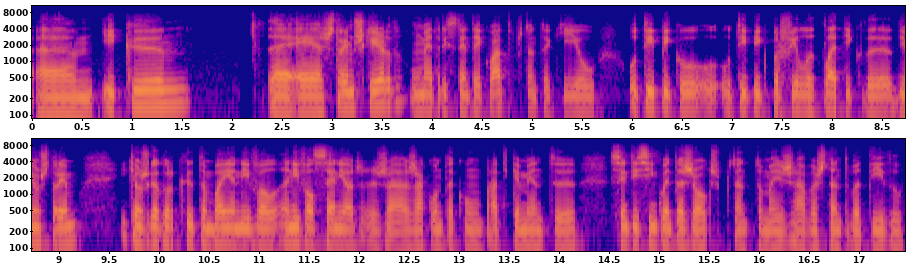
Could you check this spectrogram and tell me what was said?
uh, e que é, é extremo esquerdo, 1,74m, portanto aqui o, o, típico, o, típico perfil atlético de, de, um extremo e que é um jogador que também a nível, a nível sénior já, já conta com praticamente 150 jogos, portanto também já bastante batido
